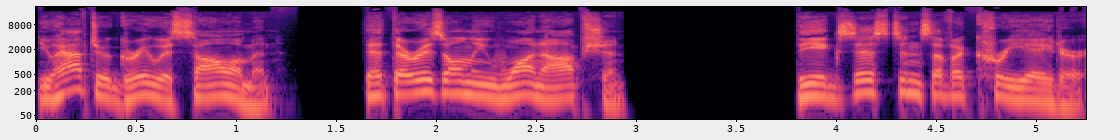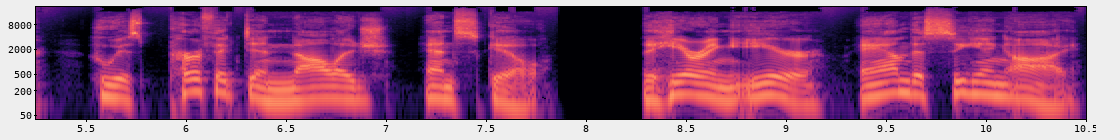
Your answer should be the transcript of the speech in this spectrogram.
you have to agree with Solomon that there is only one option the existence of a creator who is perfect in knowledge and skill, the hearing ear and the seeing eye.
